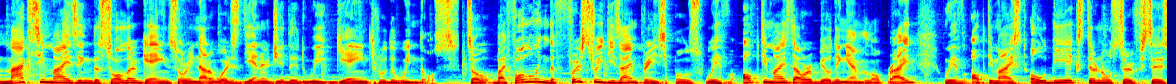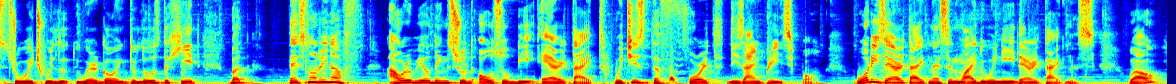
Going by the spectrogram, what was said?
maximizing the solar gains or in other words the energy that we gain through the windows. So by following the first three design principles we've optimized our building envelope, right? We have optimized all the external surfaces through which we, we're going to lose the heat, but that's not enough. Our buildings should also be airtight, which is the fourth design principle. What is airtightness and why do we need airtightness? Well,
